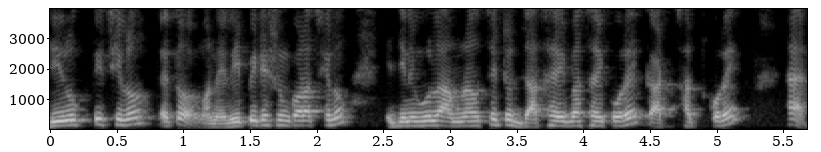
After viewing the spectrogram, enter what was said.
দ্বিরুক্তি ছিল, তাই তো? মানে রিপিটেশন করা ছিল। এই জিনিসগুলো আমরা হচ্ছে একটু যাচাই বাছাই করে, কাটছাট করে হ্যাঁ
